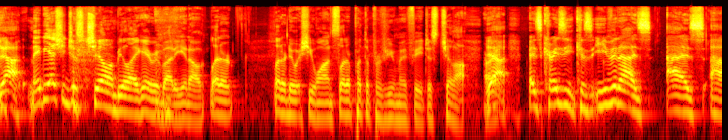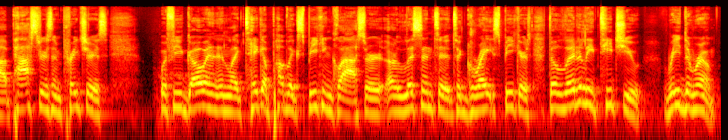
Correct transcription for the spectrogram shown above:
Yeah. maybe I should just chill and be like, hey, everybody, you know, let her. Let her do what she wants. Let her put the perfume in her feet. Just chill out. all yeah, right? it's crazy because even as as uh, pastors and preachers, if you go and, and like take a public speaking class or, or listen to, to great speakers, they'll literally teach you read the room.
